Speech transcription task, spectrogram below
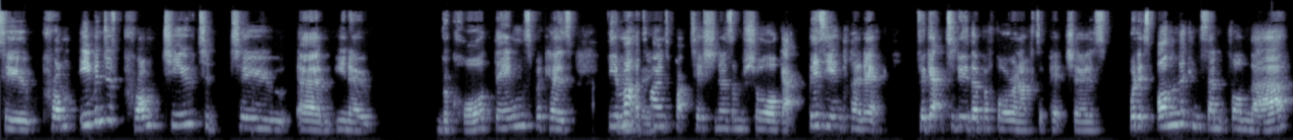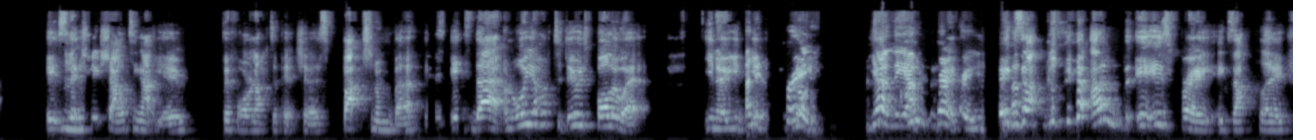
to prompt, even just prompt you to to um, you know, record things because the amount of times practitioners, I'm sure, get busy in clinic, forget to do their before and after pictures. When it's on the consent form there, it's mm. literally shouting at you before and after pictures, batch number, it's, it's, there, and all you have to do is follow it. You know, you, and it's free. Yeah, the app free. free. exactly. and it is free, exactly.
